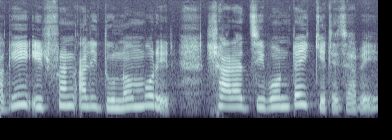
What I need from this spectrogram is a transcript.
আগেই ইরফান আলী দু নম্বরের সারা জীবনটাই কেটে যাবে।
